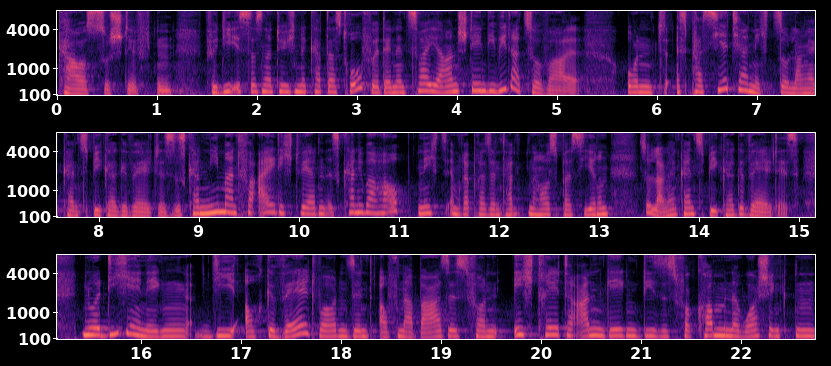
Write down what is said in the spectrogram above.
Chaos zu stiften. Für die ist das natürlich eine Katastrophe, denn in zwei Jahren stehen die wieder zur Wahl. Und es passiert ja nichts, solange kein Speaker gewählt ist. Es kann niemand vereidigt werden. Es kann überhaupt nichts im Repräsentantenhaus passieren, solange kein Speaker gewählt ist. Nur diejenigen, die auch gewählt worden sind auf einer Basis von ich trete an gegen dieses verkommene Washington,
